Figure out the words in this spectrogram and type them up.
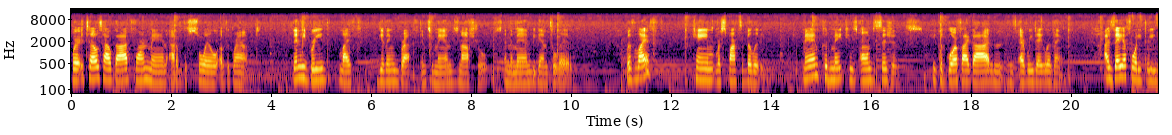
where it tells how God formed man out of the soil of the ground. Then he breathed life giving breath into man's nostrils, and the man began to live. With life came responsibility. Man could make his own decisions. He could glorify God in his everyday living. Isaiah 43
